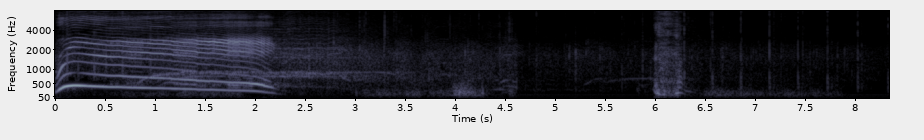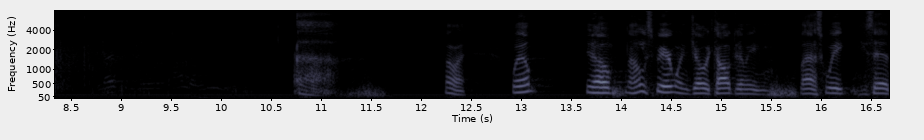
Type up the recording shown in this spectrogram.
Riggs. All right. Well, you know, the Holy Spirit, when Joey talked to me last week, he said,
